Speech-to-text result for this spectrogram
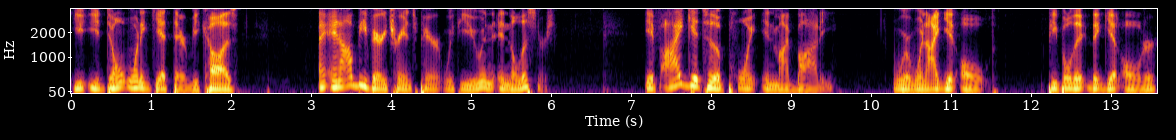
You you don't want to get there because and I'll be very transparent with you and, and the listeners. If I get to the point in my body where when I get old, people that, that get older,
